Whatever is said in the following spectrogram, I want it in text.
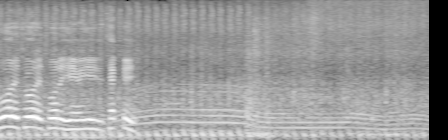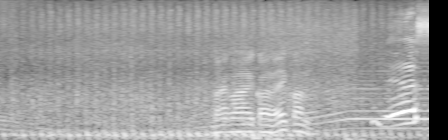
थोरै थोरै थोरै यही- यही ठ्याक्कै बाई बाई कल है कल यस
